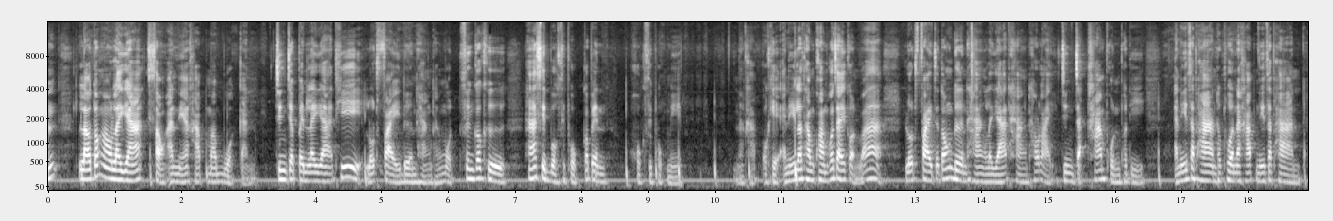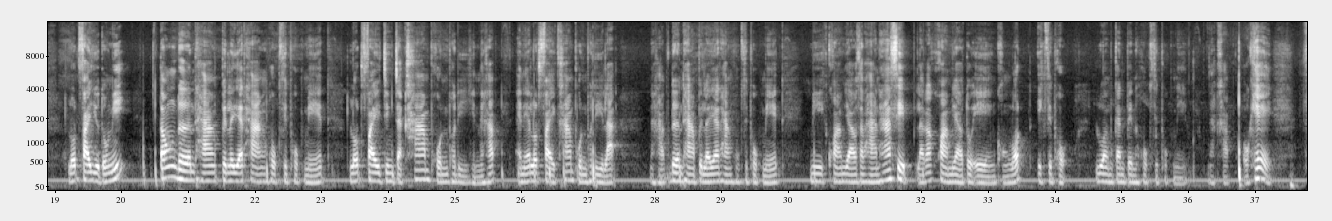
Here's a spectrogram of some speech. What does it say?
เราต้องเอาระยะ 2 อันนี้ครับมาบวกกัน จึงจะเป็นระยะที่รถไฟเดินทางทั้งหมด ซึ่งก็คือ 50บวก16 ก็เป็น 66 เมตรนะครับโอเค อันนี้เราทำความเข้าใจก่อนว่า รถไฟจะต้องเดินทางระยะทางเท่าไหร่ จึงจะข้ามพ้นพอดี อันนี้สะพานทบทวนนะครับ นี้สะพานรถไฟอยู่ตรงนี้ ต้องเดินทางเป็นระยะทาง 66 เมตร รถไฟจึงจะข้ามพ้นพอดีเห็นไหมครับ อันนี้รถไฟข้ามพ้นพอดีละนะครับ เดินทางเป็นระยะทาง 66 เมตร มีความยาวสะพาน 50 แล้วก็ความยาวตัวเองของรถอีก 16 รวมกันเป็น 66 เมตรนะครับ โอเค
